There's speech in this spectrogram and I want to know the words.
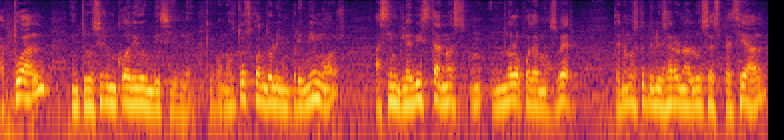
actual, introducir un código invisible, que nosotros cuando lo imprimimos, a simple vista no, no lo podemos ver. Tenemos que utilizar una luz especial,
